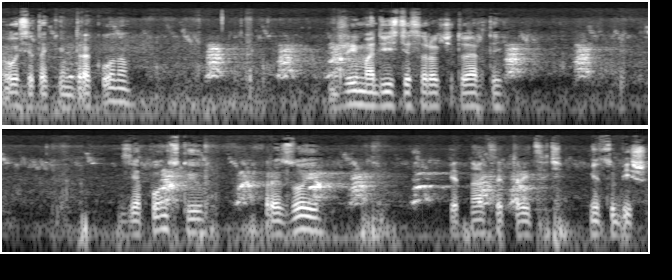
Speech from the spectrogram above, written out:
Ось таким драконом. Джима 244 з японською фрезою 1530 Mitsubishi.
